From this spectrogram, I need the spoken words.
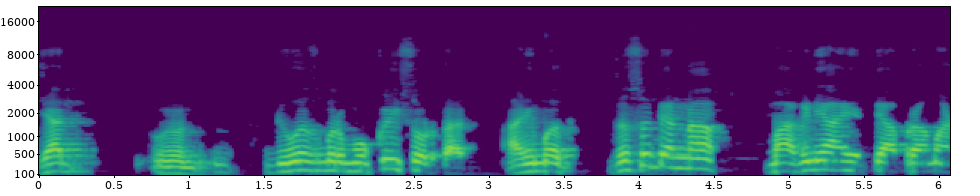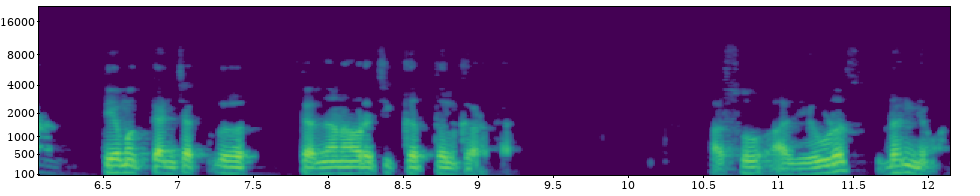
ज्या दिवसभर मोकळी सोडतात आणि मग जसं त्यांना मागणी आहे त्याप्रमाणे ते मग त्यांच्या त्या जनावरांची कत्तल करतात. असो आज एवढंच. धन्यवाद.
